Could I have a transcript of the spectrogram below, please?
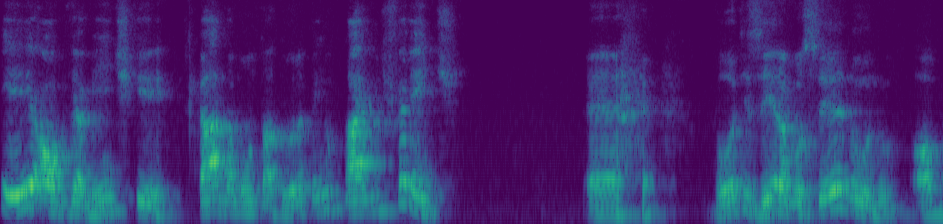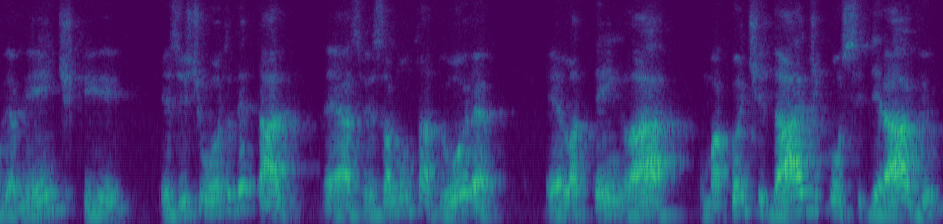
E, obviamente, que cada montadora tem um time diferente. É, Vou dizer a você, Nuno, obviamente que existe um outro detalhe, né? Às vezes a montadora ela tem lá uma quantidade considerável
